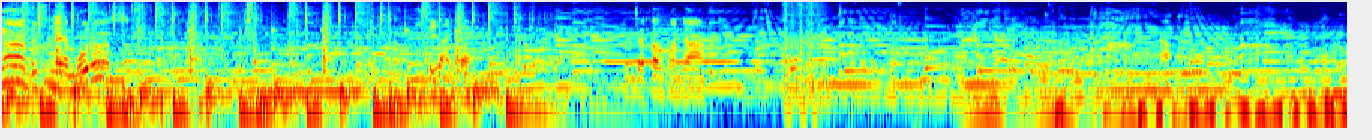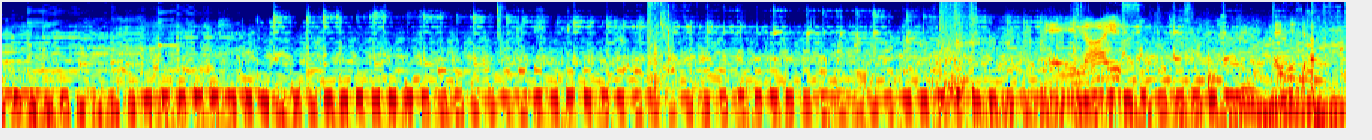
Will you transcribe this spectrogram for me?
Junge, bist du der Modus? Still einfach. Der kommt von da. Ja. Ey, nice. Ich nicht.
